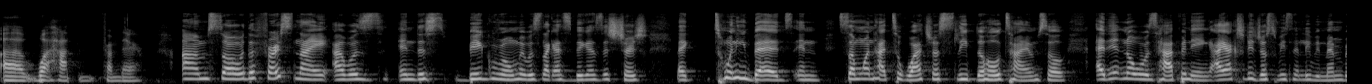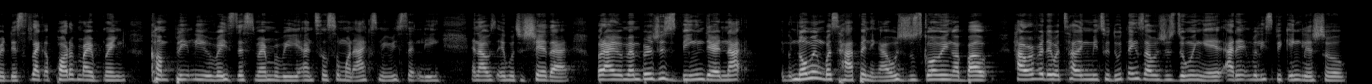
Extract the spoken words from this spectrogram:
uh, what happened from there? Um, so the first night I was in this big room. It was like as big as this church, like 20 beds, and someone had to watch us sleep the whole time. So I didn't know what was happening. I actually just recently remembered this. Like a part of my brain completely erased this memory until someone asked me recently, and I was able to share that. But I remember just being there, not knowing what's happening. I was just going about however they were telling me to do things, I was just doing it. I didn't really speak English, so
